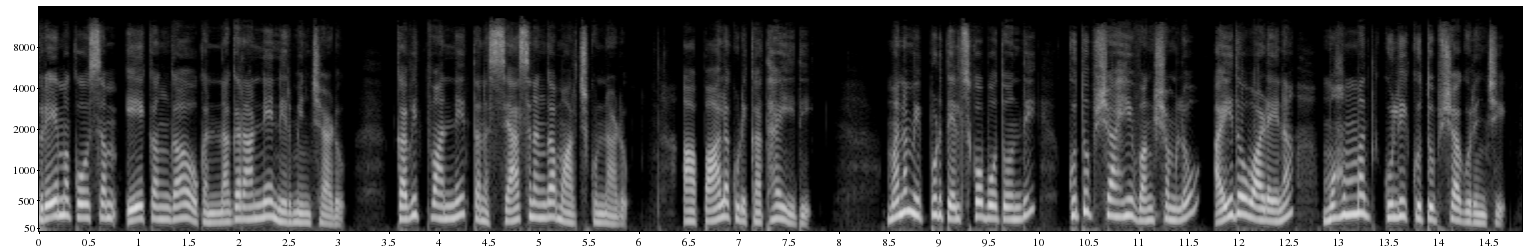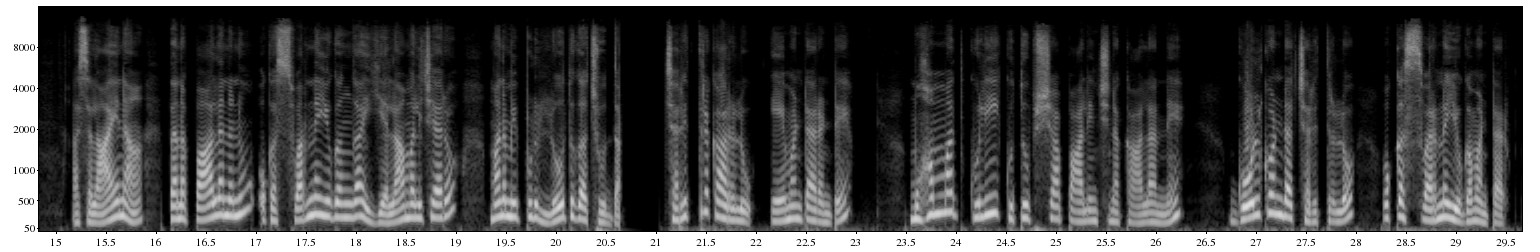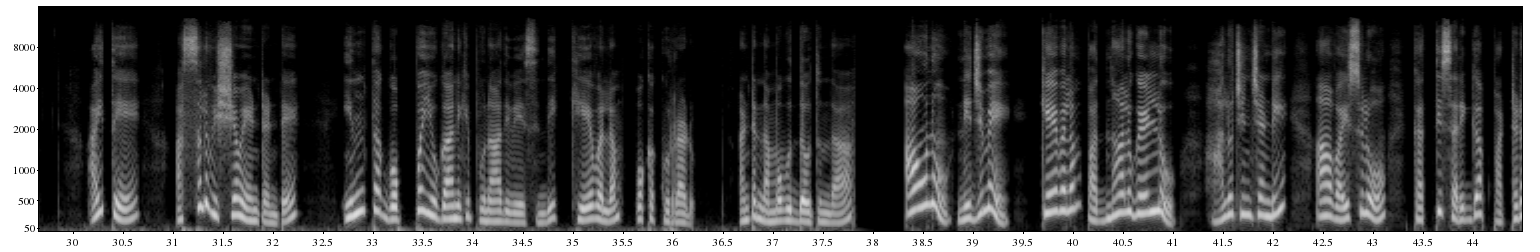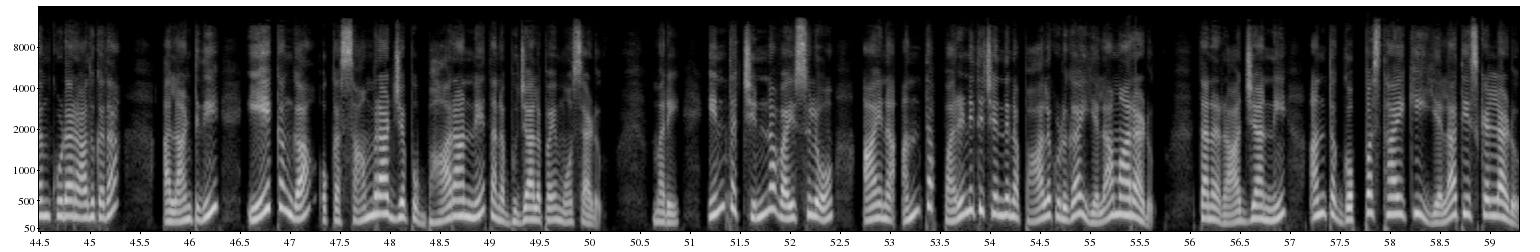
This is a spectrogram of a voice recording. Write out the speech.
ప్రేమ కోసం ఏకంగా ఒక నగరాన్నే నిర్మించాడు. కవిత్వాన్నే తన శాసనంగా మార్చుకున్నాడు. ఆ పాలకుడి కథ ఇది. మనం ఇప్పుడు తెలుసుకోబోతోంది కుతుబ్షాహీ వంశంలో ఐదోవాడైన మొహమ్మద్ కులీ కుతుబ్షా గురించి. అసలాయన తన పాలనను ఒక స్వర్ణయుగంగా ఎలా మలిచారో మనమిప్పుడు లోతుగా చూద్దాం. చరిత్రకారులు ఏమంటారంటే ముహమ్మద్ కులీ కుతుబ్షా పాలించిన కాలాన్నే గోల్కొండ చరిత్రలో ఒక స్వర్ణయుగం అంటారు. అయితే అస్సలు విషయం ఏంటంటే ఇంత గొప్ప యుగానికి పునాది వేసింది కేవలం ఒక కుర్రాడు. అంటే నమ్మబుద్దవుతుందా అవును నిజమే. కేవలం పద్నాలుగేళ్ళు. ఆలోచించండి ఆ వయసులో కత్తి సరిగ్గా పట్టడం కూడా రాదు కదా. అలాంటిది ఏకంగా ఒక సామ్రాజ్యపు భారాన్నే తన భుజాలపై మోశాడు. మరి ఇంత చిన్న వయసులో ఆయన అంత పరిణితి చెందిన పాలకుడుగా ఎలా మారాడు? తన రాజ్యాన్ని అంత గొప్ప స్థాయికి ఎలా తీసుకెళ్ళాడు?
